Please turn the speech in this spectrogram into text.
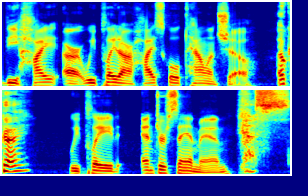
the high. Or we played our high school talent show. Okay. We played Enter Sandman. Yes.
